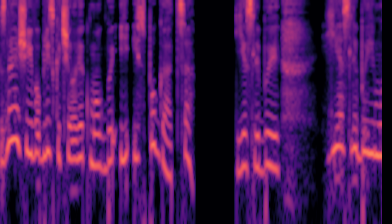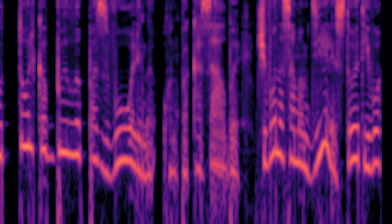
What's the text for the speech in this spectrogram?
Знающий его близко человек мог бы и испугаться. Если бы... Если бы ему только было позволено, он показал бы, чего на самом деле стоит его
